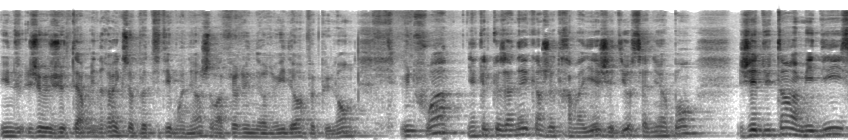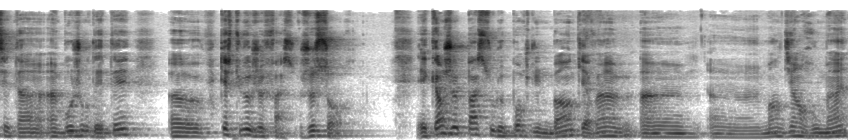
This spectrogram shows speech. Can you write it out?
je, terminerai avec ce petit témoignage, on va faire une vidéo un peu plus longue. Une fois, il y a quelques années, quand je travaillais, j'ai dit au Seigneur, bon, j'ai du temps à midi, c'est un, beau jour d'été, euh, qu'est-ce que tu veux que je fasse? Je sors. Et quand je passe sous le porche d'une banque, il y avait un, mendiant roumain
